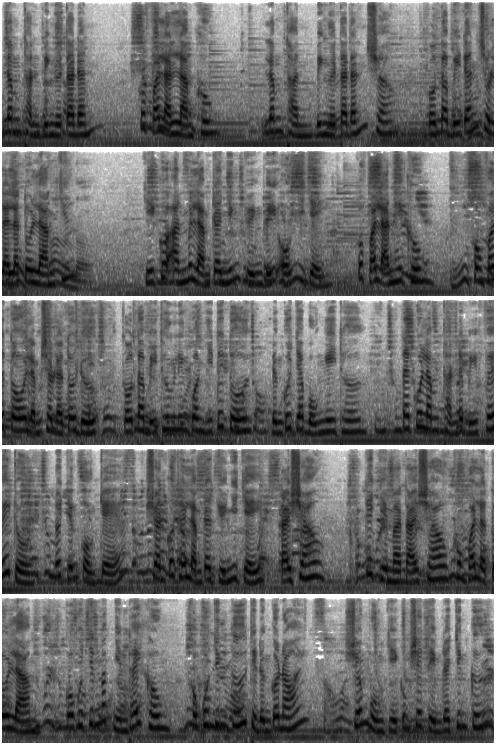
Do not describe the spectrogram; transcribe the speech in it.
Lâm Thành bị người ta đánh. Có phải là anh làm không? Lâm Thành bị người ta đánh sao? Cậu ta bị đánh sao lại là tôi làm chứ. Chỉ có anh mới làm ra những chuyện bỉ ổi như vậy. Có phải là anh hay không? Không phải tôi, làm sao là tôi được? Cậu ta bị thương liên quan gì tới tôi? Đừng có giả bộ nghi thơ. Tay của Lâm Thành đã bị phế rồi. Nó vẫn còn trẻ. Sao anh có thể làm ra chuyện như vậy? Tại sao? Cái gì mà tại sao? Không phải là tôi làm. Cô có chính mắt nhìn thấy không? Không có chứng cứ thì đừng có nói. Sớm muộn gì cũng sẽ tìm ra chứng cứ.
